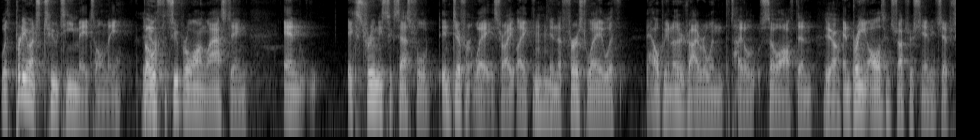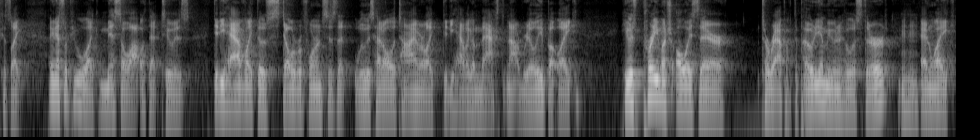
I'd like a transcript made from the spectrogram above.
with pretty much two teammates only, both super long lasting, and extremely successful in different ways. Right, like Mm-hmm. in the first way with helping another driver win the title so often, Yeah. and bringing all his constructors championships because like I think that's what people like miss a lot with that too is did he have like those stellar performances that Lewis had all the time or like did he have like a max not really but like he was pretty much always there to wrap up the podium even if it was 3rd Mm-hmm. and like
